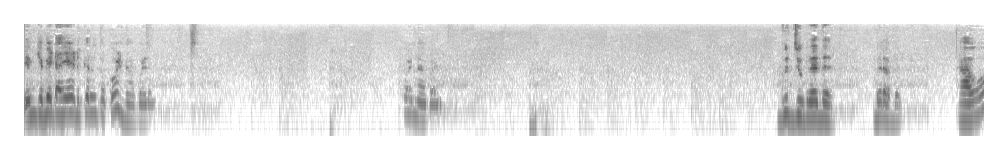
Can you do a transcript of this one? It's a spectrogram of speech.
એમ કે બેટા એડ કરું તો કોણ ના પાડે. કોણ ના પાડે. ગુજ્જુ બ્રધર બરાબર. હા હો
